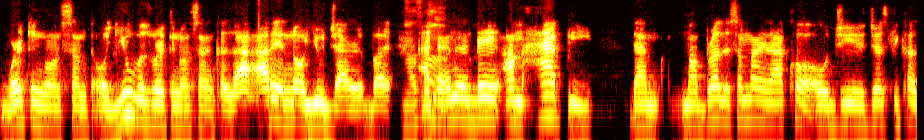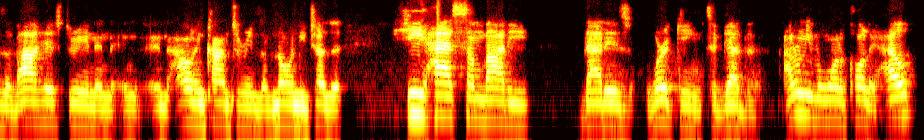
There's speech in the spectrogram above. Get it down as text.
working on something, or you was working on something, because I, I didn't know you, Jared. But That's at the end of the day, I'm happy that my brother, somebody that I call OG, is just because of our history and and, and, and our encounterings of knowing each other. He has somebody that is working together. I don't even want to call it help.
